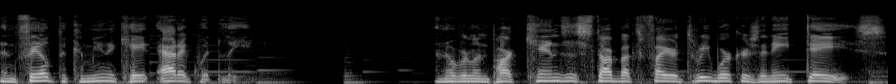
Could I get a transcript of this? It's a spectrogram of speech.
and failed to communicate adequately. In Overland Park, Kansas, Starbucks fired three workers in eight days.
